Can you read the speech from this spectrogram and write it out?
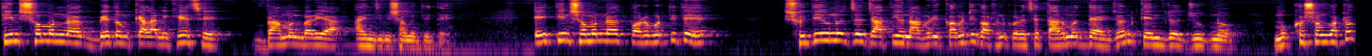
তিন সমন্বয়ক বেদম কেলানি খেয়েছে ব্রাহ্মণবাড়িয়া আইনজীবী সমিতিতে। এই তিন সমন্বয়ক পরবর্তীতে সুদিউনুজ যে জাতীয় নাগরিক কমিটি গঠন করেছে। তার মধ্যে একজন কেন্দ্রীয় যুগ্ম মুখ্য সংগঠক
